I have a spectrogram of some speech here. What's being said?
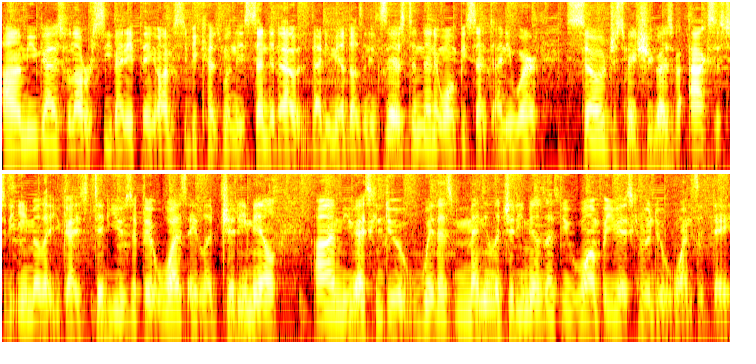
um, you guys will not receive anything obviously because when they send it out that email doesn't exist and then it won't be sent anywhere. So just make sure you guys have access to the email that you guys did use if it was a legit email. Um, you guys can do it with as many legit emails as you want but you guys can only do it once a day.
